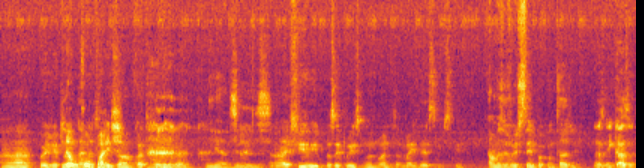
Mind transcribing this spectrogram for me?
Ah, pois é, Não andar com pais. é um bocado yeah, Só isso. Ah, é filho, passei por isso no nono ano também, décimo seguinte. Ah, mas eu vejo sempre a contagem. Em casa?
